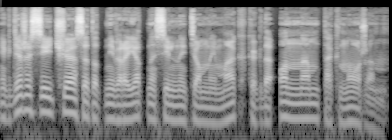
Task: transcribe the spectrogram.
И где же сейчас этот невероятно сильный темный маг, когда он нам так нужен?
